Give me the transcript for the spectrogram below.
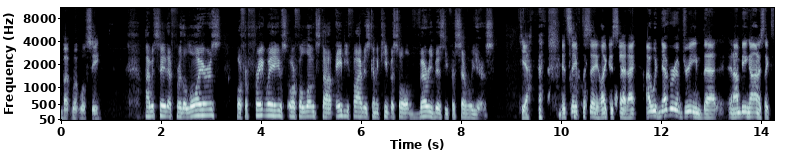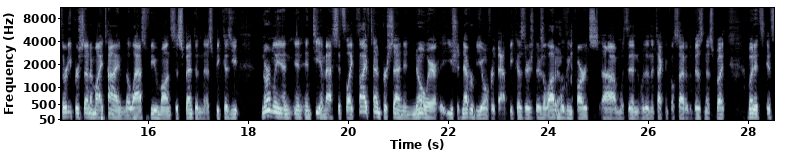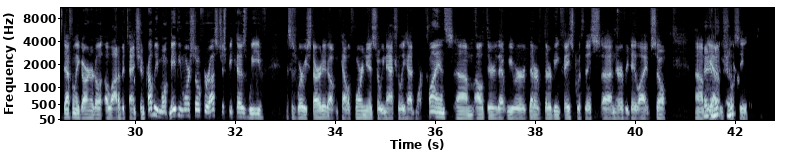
but, but we'll see. I would say that for the lawyers or for FreightWaves or for Loadstop, AB5 is going to keep us all very busy for several years. Yeah, it's safe to say. Like I said, I, I would never have dreamed that, and I'm being honest, like 30% of my time the last few months is spent in this because you normally in, in, in TMS, it's like 5 10% and nowhere. You should never be over that because there's there's a lot of yeah. moving parts um, within within the technical side of the business. But but it's it's definitely garnered a, a lot of attention, probably more, maybe more so for us just because we've this is where we started out in California, so we naturally had more clients um, out there that we were that are that are being faced with this uh, in their everyday lives. So, um, and, yeah, and, we shall see.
